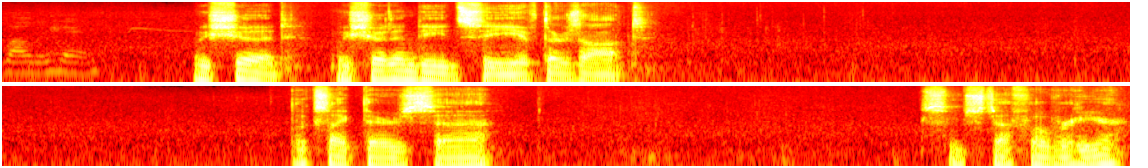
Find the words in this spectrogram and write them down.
While we're here? We should. We should indeed see if there's aught. Looks like there's uh, some stuff over here.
